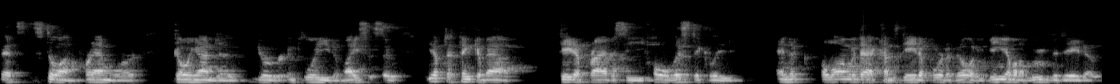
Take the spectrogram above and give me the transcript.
that's still on prem or going onto your employee devices. So you have to think about data privacy holistically. And along with that comes data portability, being able to move the data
